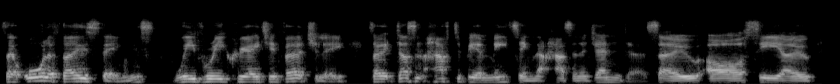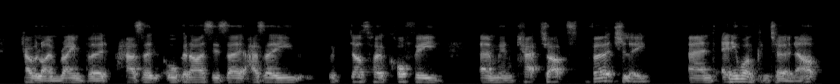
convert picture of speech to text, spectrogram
So all of those things we've recreated virtually. So it doesn't have to be a meeting that has an agenda. So our CEO, Caroline Rainbird, has a organizes a has a does her coffee um, and catch ups virtually, and anyone can turn up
